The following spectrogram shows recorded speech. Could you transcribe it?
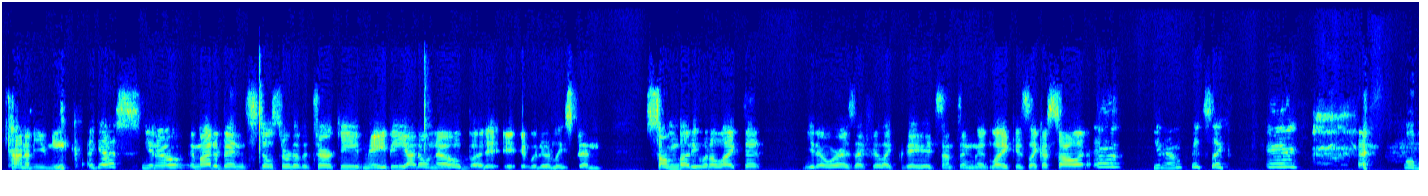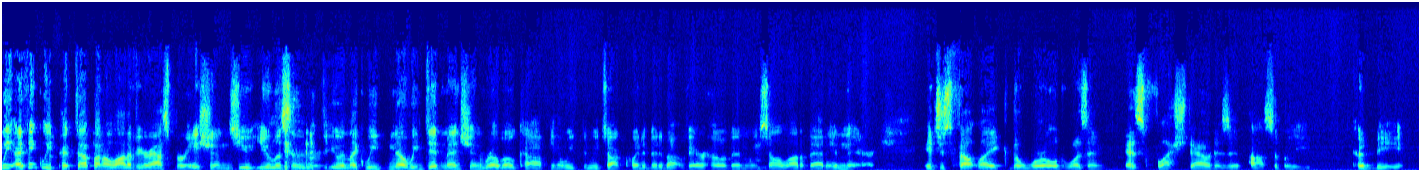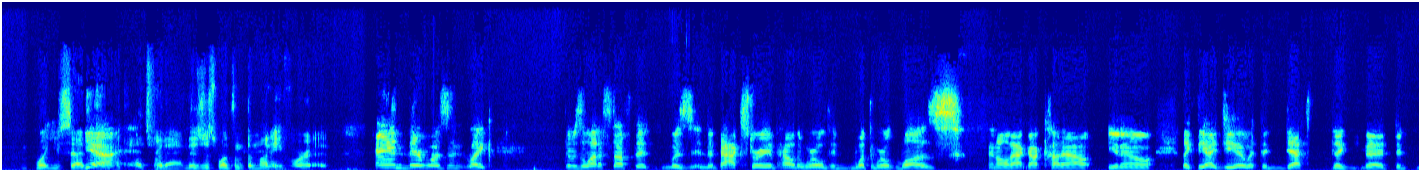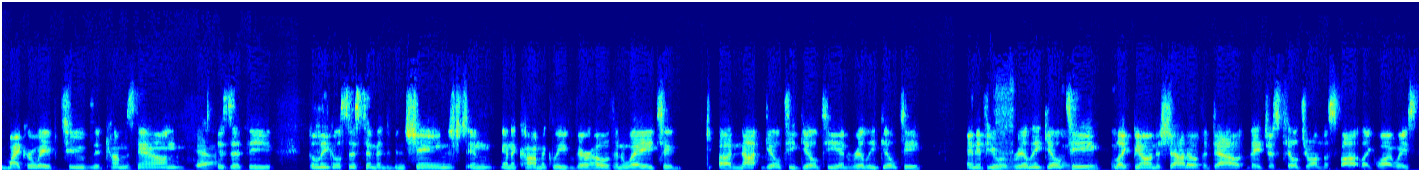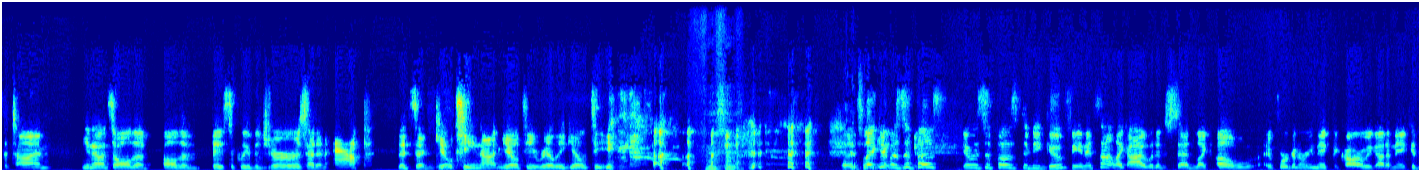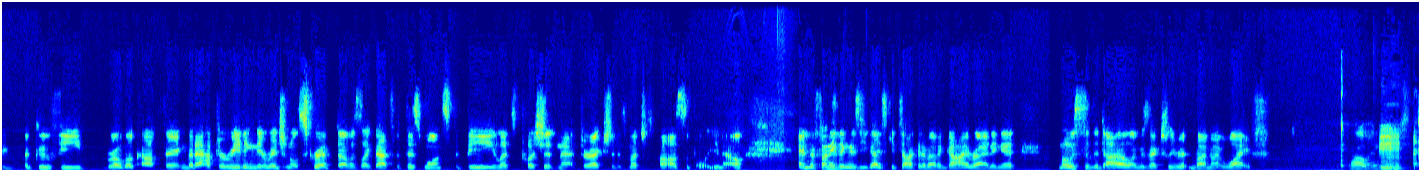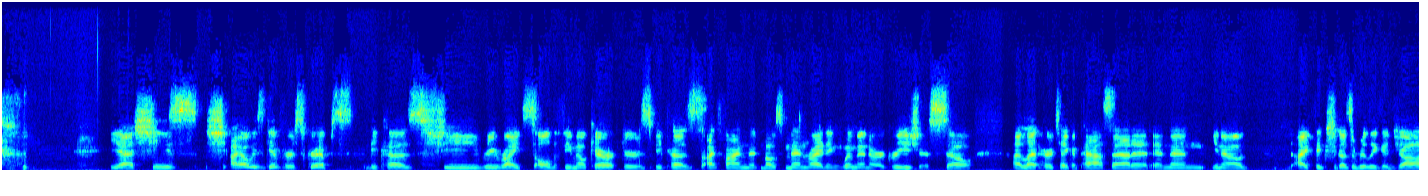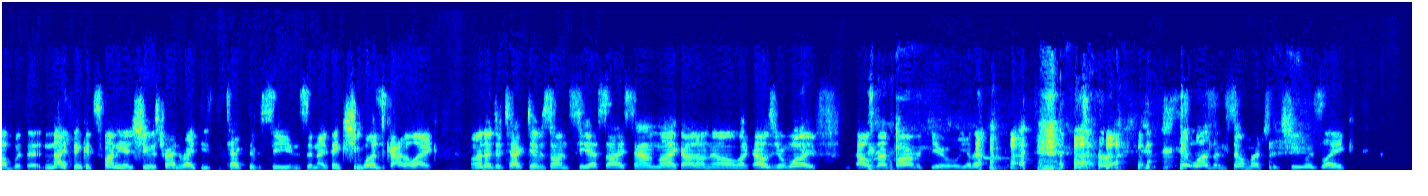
kind of unique, I guess. You know, it might have been still sort of a turkey, maybe I don't know, but it, it would have at least been somebody would have liked it. You know, whereas I feel like they did something that like is like a solid, eh, you know, it's like, eh. Well, we I think we picked up on a lot of your aspirations. You you listened to the review and like we no we did mention RoboCop. You know we we talked quite a bit about Verhoeven. We saw a lot of that in there. It just felt like the world wasn't as fleshed out as it possibly could be. What you said, yeah, for that. There just wasn't the money for it, and there wasn't like there was a lot of stuff that was in the backstory of how the world had what the world was and all that got cut out you know like the idea with the death the, the, the microwave tube that comes down yeah. is that the the legal system had been changed in in a comically Verhoeven way to uh, not guilty, guilty, and really guilty. And if you were really guilty, like beyond a shadow of a doubt, they just killed you on the spot. Like, why waste the time? You know. And so all the all the basically the jurors had an app that said guilty, not guilty, really guilty. like it was supposed it was supposed to be goofy and it's not like i would have said like oh if we're going to remake the car we got to make it a, a, goofy robocop thing. But after reading the original script i was like that's what this wants to be. Let's push it in that direction as much as possible you know? And the funny thing is you guys keep talking about a guy writing it. Most of the dialogue was actually written by my wife. Oh interesting yeah she's she, i always give her scripts because she rewrites all the female characters because i find that most men writing women are egregious so I let her take a pass at it, and then you know, I think she does a really good job with it. And I think it's funny as she was trying to write these detective scenes, and I think she was kind of like, "What do detectives on CSI sound like?" I don't know. Like, how's your wife? How's that barbecue? You know, so, it wasn't so much that she was like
